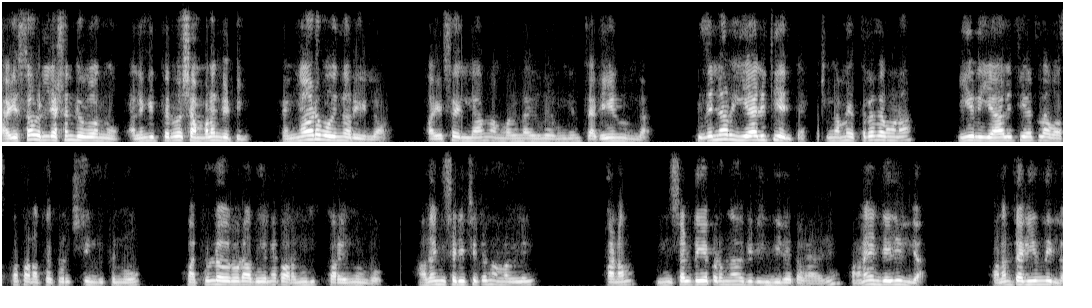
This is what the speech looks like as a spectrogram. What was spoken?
പൈസ ഒരു ലക്ഷം രൂപ വന്നു അല്ലെങ്കിൽ ഇത്ര രൂപ ശമ്പളം കിട്ടി. എങ്ങാട് പോയിന്ന് അറിയില്ല. പൈസ എല്ലാം നമ്മളുടെ കയ്യിൽ ഒന്നും തികയുന്നില്ല ഇതെല്ലാം റിയാലിറ്റി ആയിരിക്കാം. പക്ഷെ നമ്മൾ എത്ര തവണ ഈ റിയാലിറ്റി ആയിട്ടുള്ള അവസ്ഥ പണത്തെക്കുറിച്ച് ചിന്തിക്കുന്നു മറ്റുള്ളവരോട് അത് തന്നെ പറഞ്ഞു പറയുന്നുണ്ടോ? അതനുസരിച്ചിട്ട് നമ്മളിൽ പണം ഇൻസൾട്ട് ചെയ്യപ്പെടുന്ന ഒരു രീതിയിലേക്ക് അതായത് പണം എന്റെ ഇല്ല. പണം തികയുന്നില്ല.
